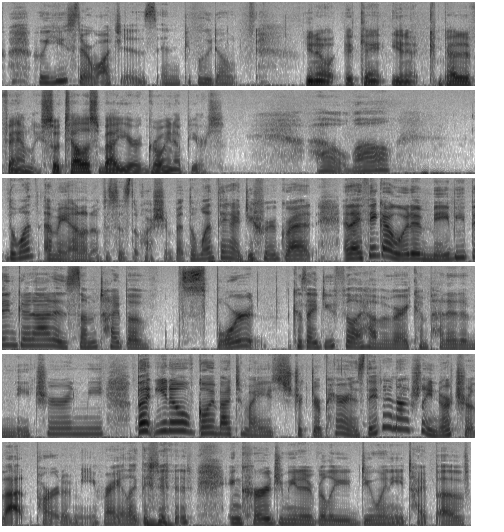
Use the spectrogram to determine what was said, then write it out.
who use their watches and people who don't. You know, it can't. You know, competitive family. So tell us about your growing up years. Oh, well, the one, I mean, I don't know if this is the question, but the one thing I do regret, and I think I would have maybe been good at, is some type of sport. Because I do feel I have a very competitive nature in me. But, you know, going back to my stricter parents, they didn't actually nurture that part of me, right? Like, they mm-hmm. didn't encourage me to really do any type of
